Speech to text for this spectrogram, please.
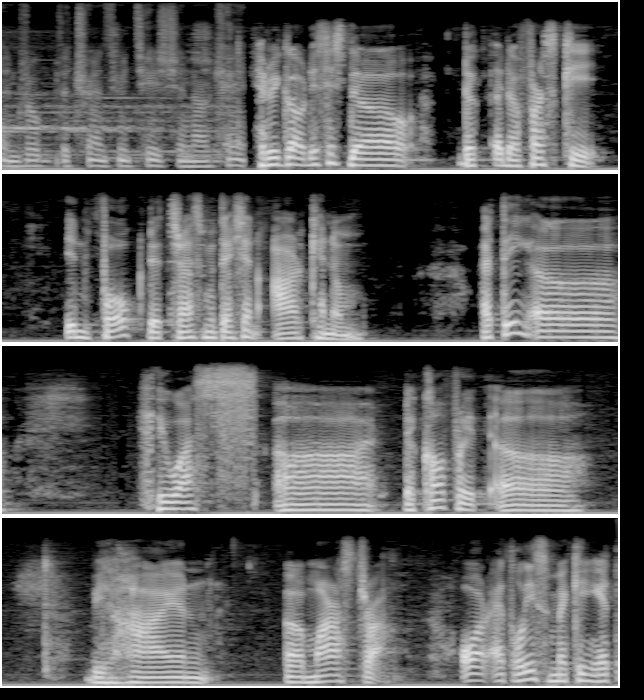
invoked the Transmutation Arcanum. Here we go. This is the the the first key. Invoke the transmutation arcanum. I think uh he was uh the culprit uh behind uh, Marastra, or at least making it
